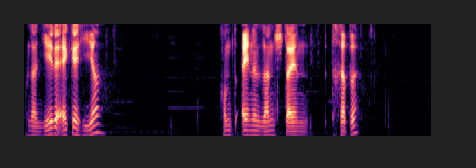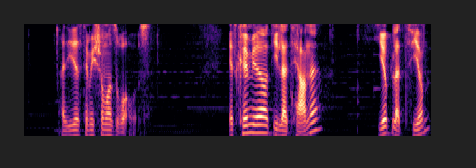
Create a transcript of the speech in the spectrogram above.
Und an jede Ecke hier kommt eine Sandsteintreppe. Dann sieht das nämlich schon mal so aus. Jetzt können wir die Laterne hier platzieren.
